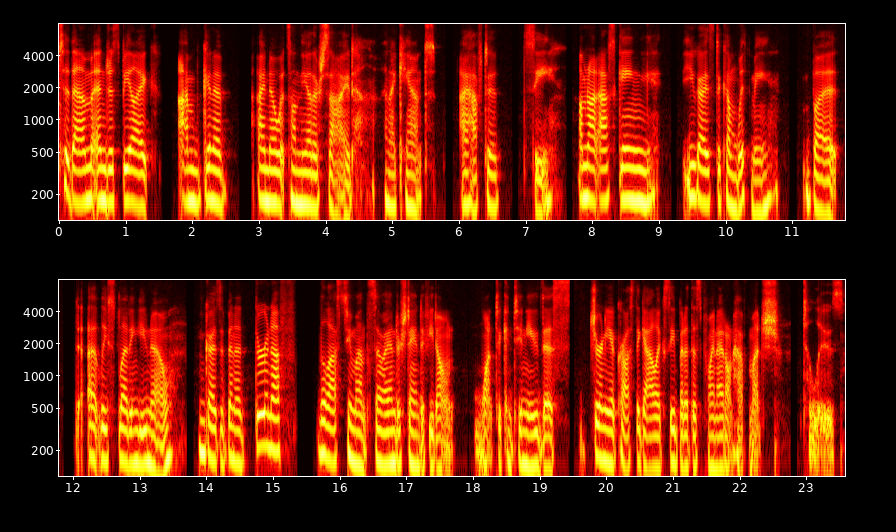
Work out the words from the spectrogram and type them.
to them and just be like, I'm gonna I know what's on the other side and I can't I have to see. I'm not asking you guys to come with me, but at least letting you know. You guys have been a, through enough the last two months, so I understand if you don't want to continue this journey across the galaxy, but at this point, I don't have much to lose.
